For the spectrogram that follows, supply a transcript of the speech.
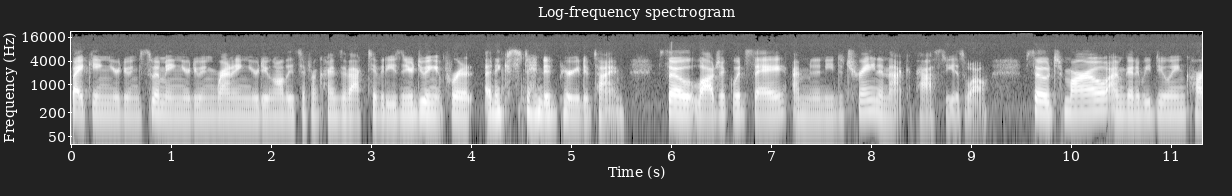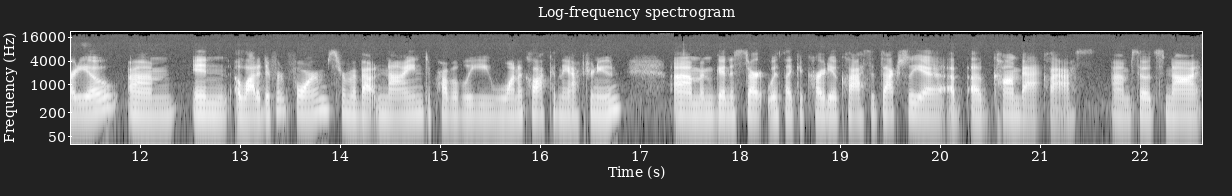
biking, you're doing swimming, you're doing running, you're doing all these different kinds of activities, and you're doing it for a- an extended period of time. So logic would say I'm going to need to train in that capacity as well. So tomorrow I'm going to be doing cardio um, in a lot of different forms, from about nine to probably one o'clock in the afternoon. Um, I'm going to start with like a cardio class. It's actually a, a, a combat class. Um, so it's not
